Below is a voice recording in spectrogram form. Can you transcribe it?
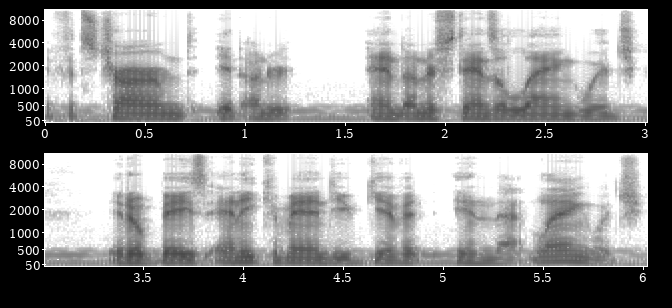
If it's charmed, it under and understands a language, it obeys any command you give it in that language.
